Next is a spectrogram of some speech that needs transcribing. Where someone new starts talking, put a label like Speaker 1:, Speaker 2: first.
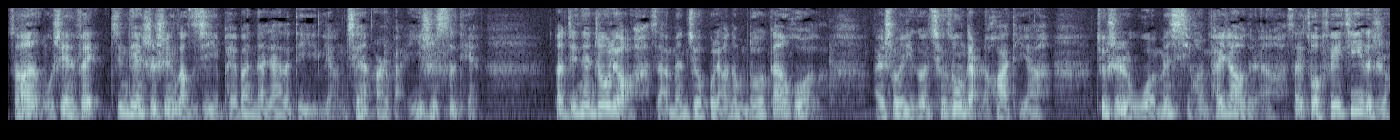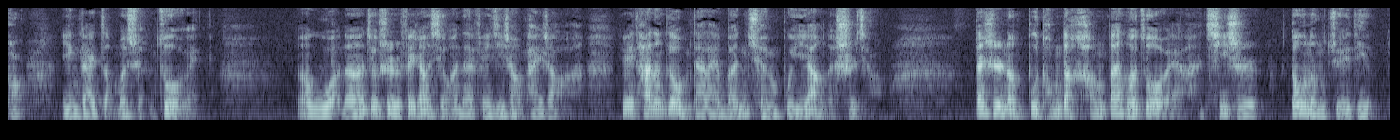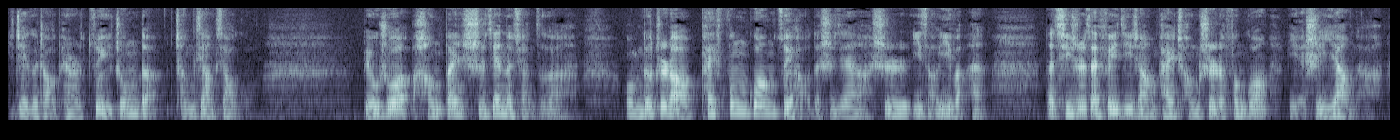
Speaker 1: 早安，我是燕飞，今天是摄影早自习陪伴大家的第两千二百一十四天。那今天周六啊，咱们就不聊那么多干货了，来说一个轻松点的话题啊，就是我们喜欢拍照的人啊，在坐飞机的时候应该怎么选座位？呃，我呢就是非常喜欢在飞机上拍照啊，因为它能给我们带来完全不一样的视角。但是呢，不同的航班和座位啊，其实。都能决定你这个照片最终的成像效果。比如说航班时间的选择啊，我们都知道拍风光最好的时间啊是一早一晚。那其实，在飞机上拍城市的风光也是一样的啊。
